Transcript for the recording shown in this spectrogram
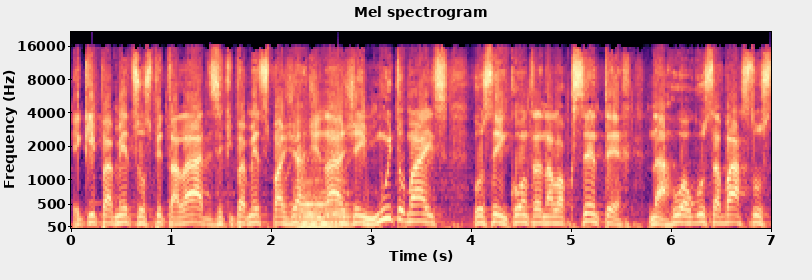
equipamentos hospitalares, equipamentos para jardinagem, muito mais. Você encontra na Lock Center, na rua Augusta Bastos,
